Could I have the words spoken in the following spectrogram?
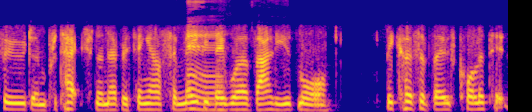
food and protection and everything else. And maybe mm. they were valued more because of those qualities.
